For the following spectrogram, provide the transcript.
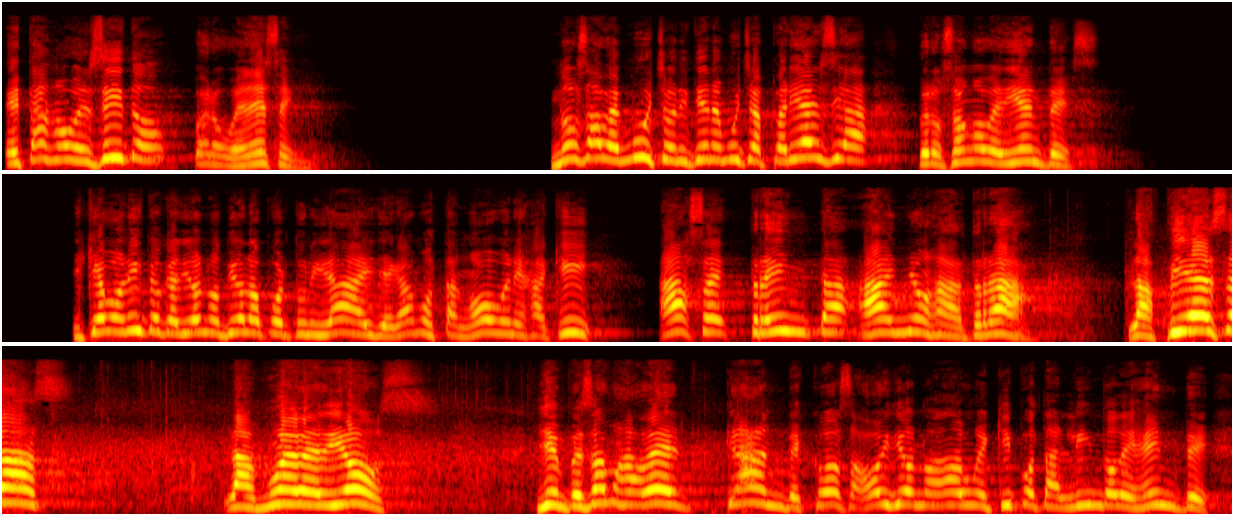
Están jovencitos, pero obedecen. No saben mucho ni tienen mucha experiencia, pero son obedientes. Y qué bonito que Dios nos dio la oportunidad y llegamos tan jóvenes aquí hace 30 años atrás. Las piezas las mueve Dios. Y empezamos a ver grandes cosas. Hoy Dios nos ha dado un equipo tan lindo de gente.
